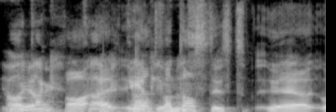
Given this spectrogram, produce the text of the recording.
Ja, tack. Ja, tack, helt tack, fantastiskt. Eh,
